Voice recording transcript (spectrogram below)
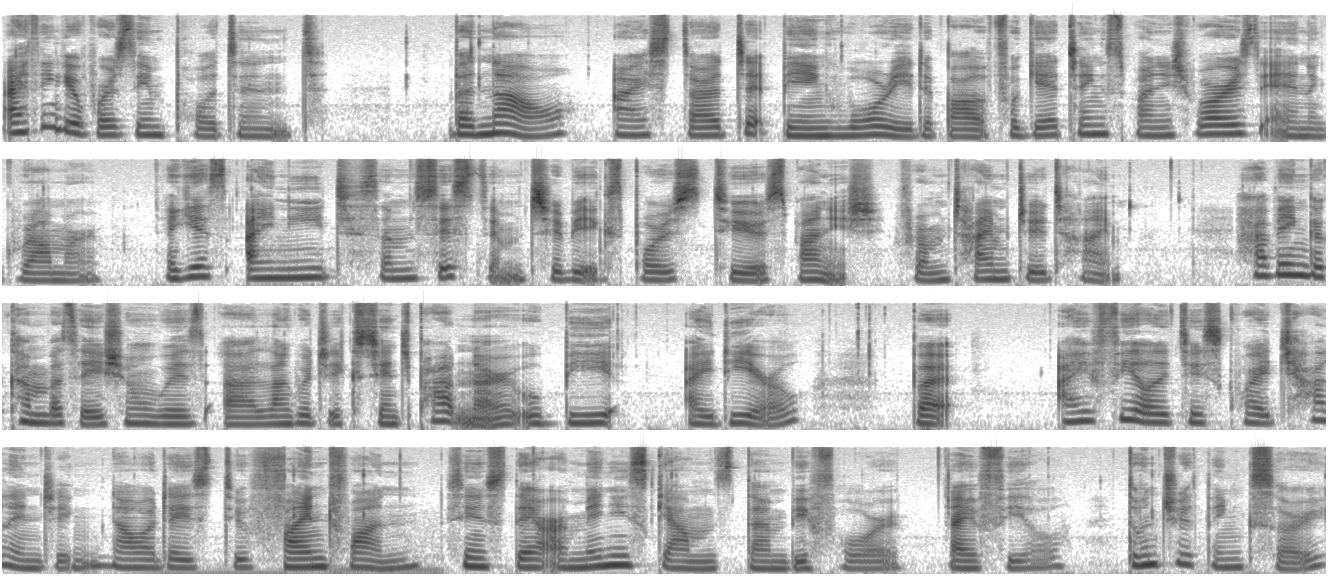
I think it was important. But now I started being worried about forgetting Spanish words and grammar. I guess I need some system to be exposed to Spanish from time to time. Having a conversation with a language exchange partner would be ideal, but I feel it is quite challenging nowadays to find one since there are many scams than before, I feel. Don't you think so?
